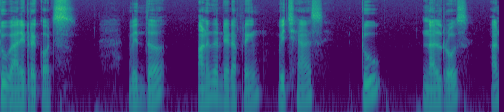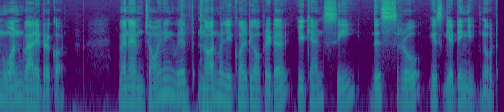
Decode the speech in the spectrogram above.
two valid records with the another data frame which has two null rows and one valid record. When I am joining with normal equality operator you can see this row is getting ignored.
